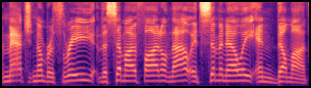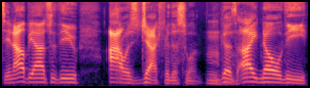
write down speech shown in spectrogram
match number three, the semifinal. Now it's Simonelli and Belmonte. And I'll be honest with you, I was jacked for this one mm-hmm. because I know the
